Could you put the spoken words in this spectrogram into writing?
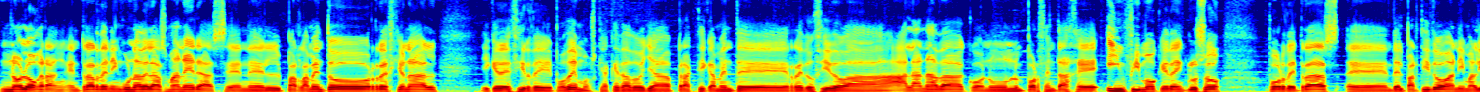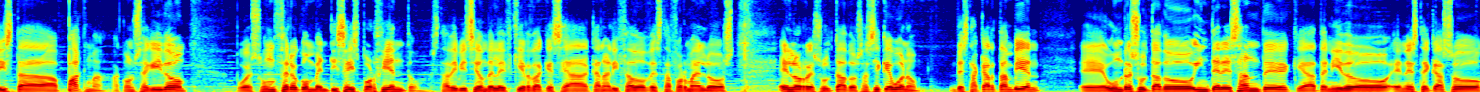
no logran entrar de ninguna de las maneras en el Parlamento regional. Y qué decir de Podemos, que ha quedado ya prácticamente reducido a, la nada, con un porcentaje ínfimo, que da incluso por detrás eh, del partido animalista PACMA. Ha conseguido pues un 0,26%, esta división de la izquierda que se ha canalizado de esta forma en los, en los resultados. Así que bueno, destacar también eh, un resultado interesante que ha tenido en este caso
